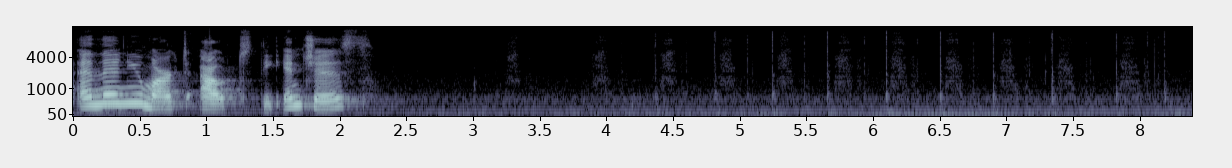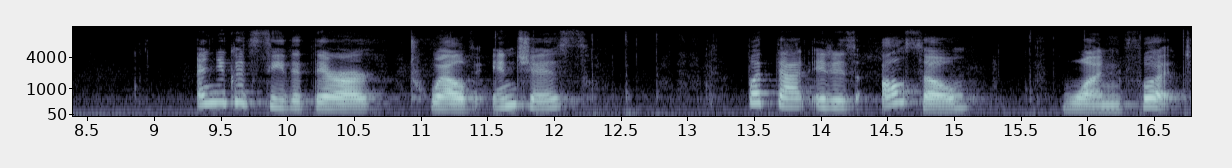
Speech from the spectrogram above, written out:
and then you marked out the inches, and you could see that there are 12 inches, but that it is also one foot.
